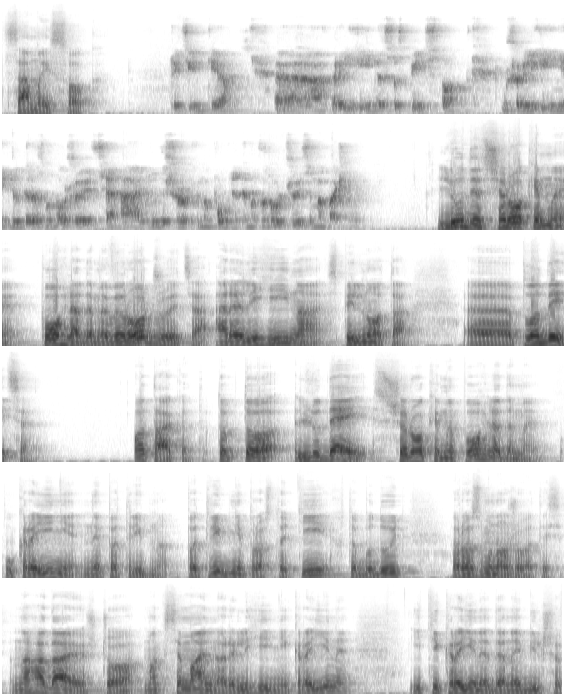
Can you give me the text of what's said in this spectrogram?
самий сок. Тільки е, релігійне суспільство, тому що релігійні люди розмножуються, а люди з широкими поглядами вироджуються. Ми бачимо Люди з широкими поглядами вироджуються, а релігійна спільнота е, плодиться. Отак от. Тобто людей з широкими поглядами Україні не потрібно. Потрібні просто ті, хто будуть розмножуватись. Нагадаю, що максимально релігійні країни і ті країни, де найбільше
